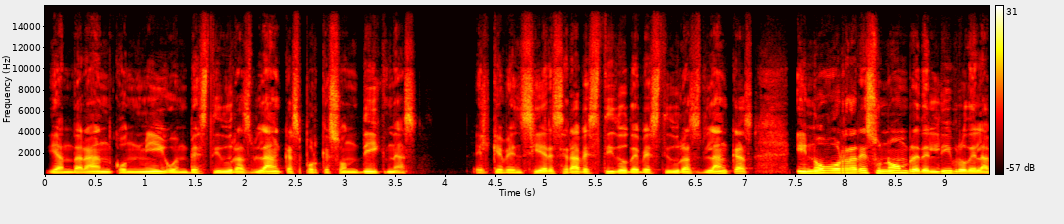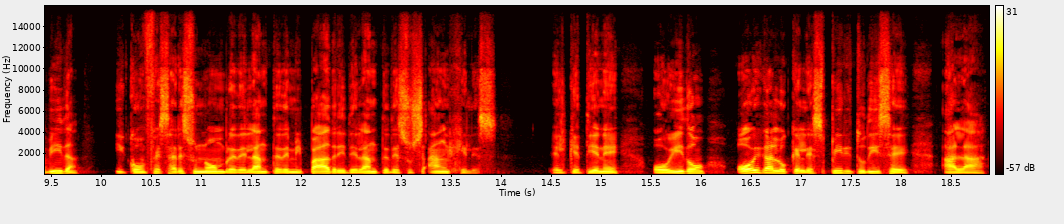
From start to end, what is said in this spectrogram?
y andarán conmigo en vestiduras blancas porque son dignas. El que venciere será vestido de vestiduras blancas, y no borraré su nombre del libro de la vida, y confesaré su nombre delante de mi Padre y delante de sus ángeles. El que tiene oído, oiga lo que el Espíritu dice a la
